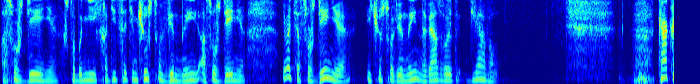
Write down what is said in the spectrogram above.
осуждения, чтобы не ходить с этим чувством вины, осуждения. Понимаете, осуждение и чувство вины навязывает дьявол. Как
